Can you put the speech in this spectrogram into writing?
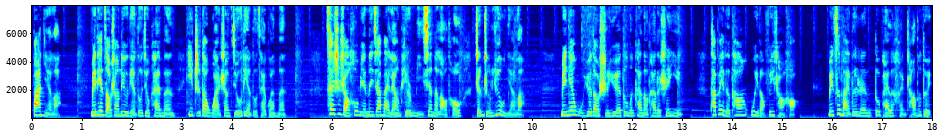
八年了，每天早上六点多就开门，一直到晚上九点多才关门。菜市场后面那家卖凉皮儿、米线的老头，整整六年了，每年五月到十月都能看到他的身影。他配的汤味道非常好，每次买的人都排了很长的队。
